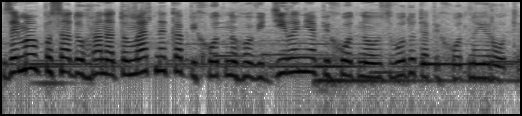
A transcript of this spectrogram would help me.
Займав посаду гранатометника піхотного відділення, піхотного взводу та піхотної роти.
